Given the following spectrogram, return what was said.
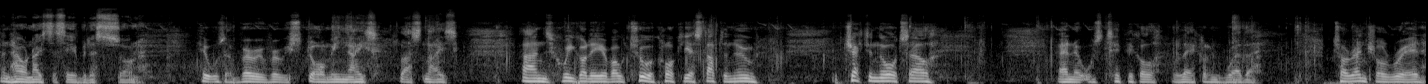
And how nice to see a bit of sun. It was a very, very stormy night last night. And we got here about two o'clock yesterday afternoon. Checked in the hotel and it was typical Lakeland weather. Torrential rain,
